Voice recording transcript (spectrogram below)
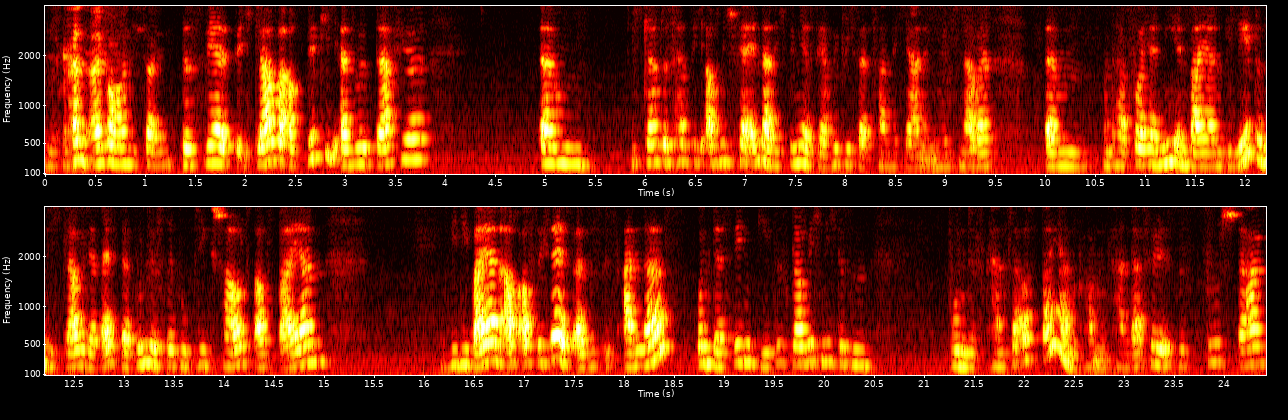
Das Politik. kann einfach auch nicht sein. Das wäre, ich glaube auch wirklich, also dafür, ähm, ich glaube, das hat sich auch nicht verändert. Ich bin jetzt ja wirklich seit 20 Jahren in München, aber ähm, und habe vorher nie in Bayern gelebt und ich glaube, der Rest der Bundesrepublik schaut auf Bayern, wie die Bayern auch auf sich selbst. Also es ist anders und deswegen geht es, glaube ich, nicht, dass ein Bundeskanzler aus Bayern kommen kann. Dafür ist es zu stark.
